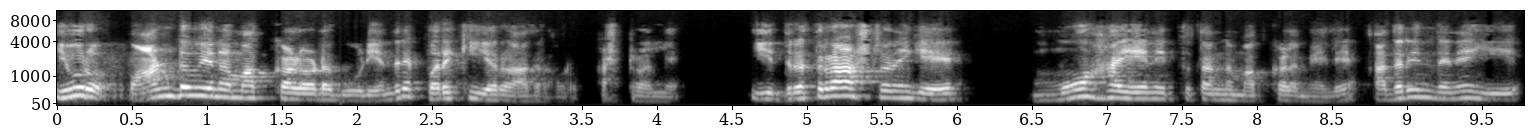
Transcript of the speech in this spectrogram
ಇವರು ಪಾಂಡವಿನ ಮಕ್ಕಳೊಡಗೂಡಿ ಅಂದ್ರೆ ಪರಕೀಯರು ಆದ್ರ ಅವರು ಅಷ್ಟರಲ್ಲೇ. ಈ ಧೃತರಾಷ್ಟ್ರನಿಗೆ ಮೋಹ ಏನಿತ್ತು ತನ್ನ ಮಕ್ಕಳ ಮೇಲೆ, ಅದರಿಂದನೇ ಈ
